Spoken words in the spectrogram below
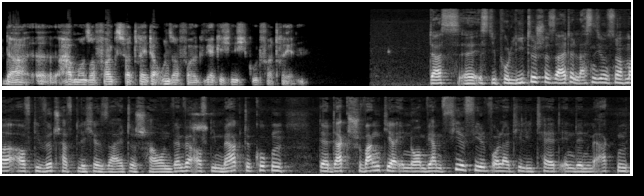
Da äh, haben unsere Volksvertreter unser Volk wirklich nicht gut vertreten. Das äh, ist die politische Seite. Lassen Sie uns noch mal auf die wirtschaftliche Seite schauen. Wenn wir auf die Märkte gucken, der DAX schwankt ja enorm. Wir haben viel, viel Volatilität in den Märkten.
